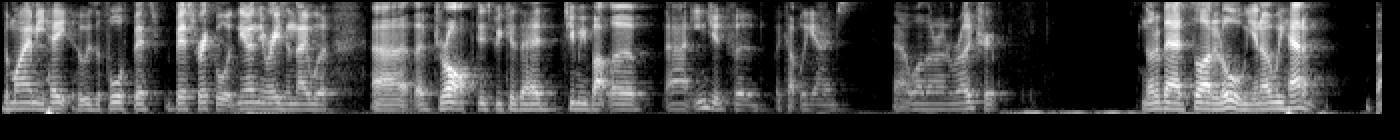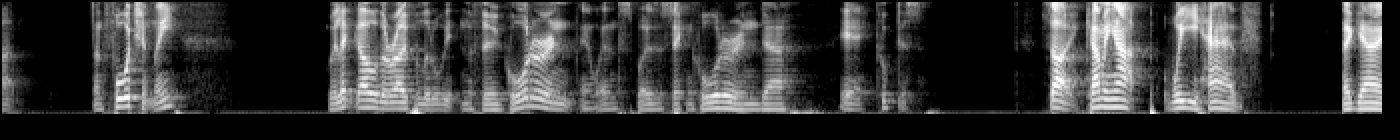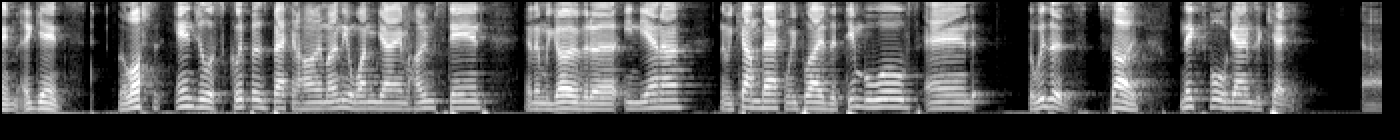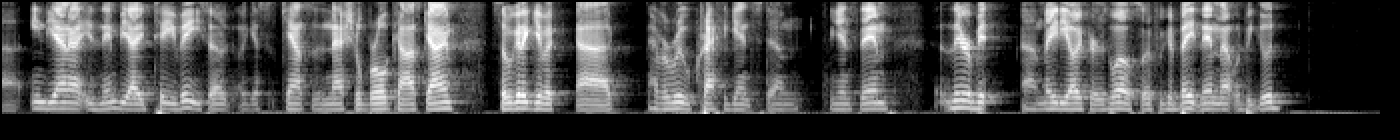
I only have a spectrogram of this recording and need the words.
the Miami Heat, who was the fourth best best record. And the only reason they were uh, they've dropped is because they had Jimmy Butler uh, injured for a couple of games uh, while they're on a road trip. Not a bad side at all. You know, we had them, but unfortunately, we let go of the rope a little bit in the third quarter, and, and I suppose the second quarter, and uh, yeah, cooked us. So coming up, we have a game against the Los Angeles Clippers back at home, only a one game homestand, and then we go over to Indiana. Then we come back and we play the Timberwolves and the Wizards. So, next four games are key. Uh, Indiana is an NBA TV, so I guess it counts as a national broadcast game. So we're going to give a uh, have a real crack against um, against them. They're a bit uh, mediocre as well, so if we could beat them, that would be good.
